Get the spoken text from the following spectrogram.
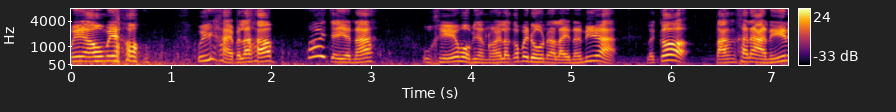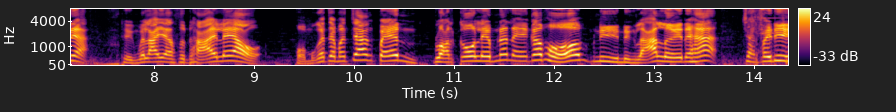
ไม่เอาไม่เอาวิหายไปแล้วครับเฮ้ยใจเย็นนะโอเคผมอย่างน้อยเราก็ไม่โดนอะไรนะเนี่ย แล้วก็ตังขนาดนี้เนี่ย ถึงเวลาอย่างสุดท้ายแล้ว ผมก็จะมาจ้างเป็นบลอดโกเลมนั่นเองครับผม นี่หนึ่งล้านเลยนะฮะ จัดไปดิ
